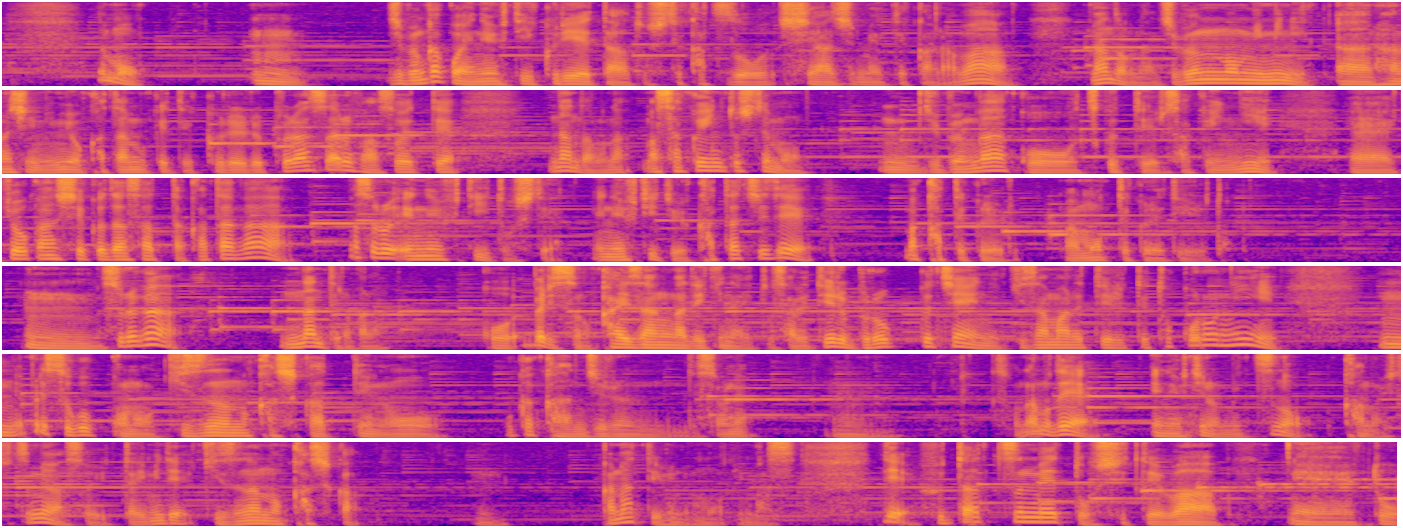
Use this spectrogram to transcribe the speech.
でもうん自分がこう NFT クリエイターとして活動し始めてからはなんだろうな自分の耳にあ話に耳を傾けてくれるプラスアルファそうやってなんだろうな、まあ、作品としても、うん、自分がこう作っている作品に、えー、共感してくださった方が、まあ、それを NFT として NFT という形で、まあ、買ってくれる、まあ、持ってくれていると。うん、それが何ていうのかな。こうやっぱりその改ざんができないとされているブロックチェーンに刻まれているってところに、うん、やっぱりすごくこの絆の可視化っていうのを僕は感じるんですよね。うん、そう。なので NFT の3つの「か」の1つ目はそういった意味で絆の可視化。かなっていうふうに思います。で2つ目としてはえっ、ー、と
